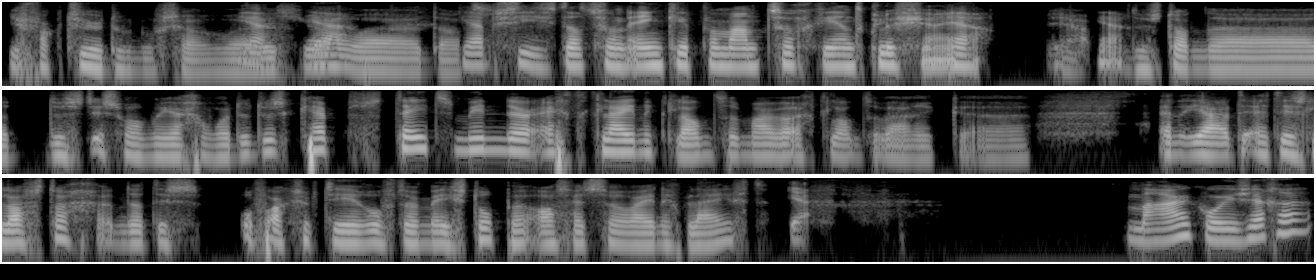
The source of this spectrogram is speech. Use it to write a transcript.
je factuur doen of zo. eh, Ja, weet je ja. wel? eh, dat. Ja, precies. Dat zo'n één keer per maand terugkerend klusje. Ja. Ja, Ja. Dus, dan, dus het is wel meer geworden. Dus ik heb steeds minder echt kleine klanten, maar wel echt klanten waar ik. en ja, het, het is lastig. En dat is of accepteren of ermee stoppen als het zo weinig blijft. Maar ik hoor je zeggen,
